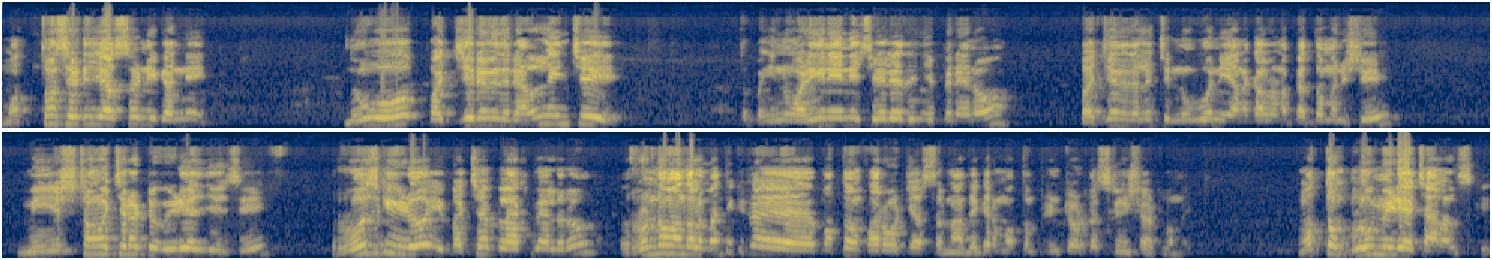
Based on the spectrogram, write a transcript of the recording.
మొత్తం సెటిల్ చేస్తాడు నీకు అన్ని. నువ్వు పద్దెనిమిది నెలల నుంచి నువ్వు అడిగిన చేయలేదని చెప్పి నేను పద్దెనిమిది నెలల నుంచి నువ్వు నీ వెనకాల ఉన్న పెద్ద మనిషి. మీ ఇష్టం వచ్చినట్టు వీడియోలు చేసి రోజుకి వీడు ఈ బచ్చా బ్లాక్మెయిలరు రెండు వందల మందికి మొత్తం ఫార్వర్డ్ చేస్తారు. నా దగ్గర మొత్తం ప్రింట్అవుట్ స్క్రీన్ షాట్లు ఉన్నాయి. మొత్తం బ్లూ మీడియా ఛానల్స్కి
